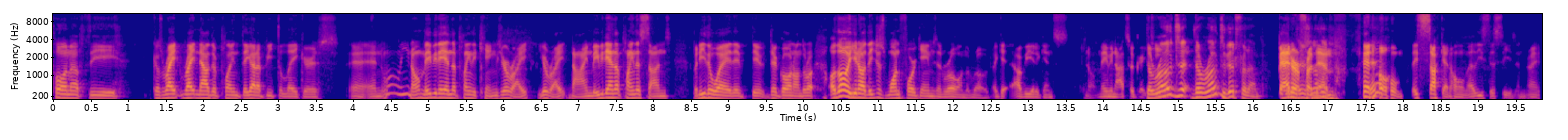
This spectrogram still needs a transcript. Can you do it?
pulling up the because right right now they're playing. They got to beat the Lakers, and, and, well, you know, maybe they end up playing the Kings. You're right. You're right. Nine. Maybe they end up playing the Suns. But either way, they they're, they're going on the road. Although you know they just won four games in a row on the road, albeit against you know maybe not so great. The teams. roads the roads good for them. Better There's for nothing... them at yeah. home. They suck at home at least this season, right?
